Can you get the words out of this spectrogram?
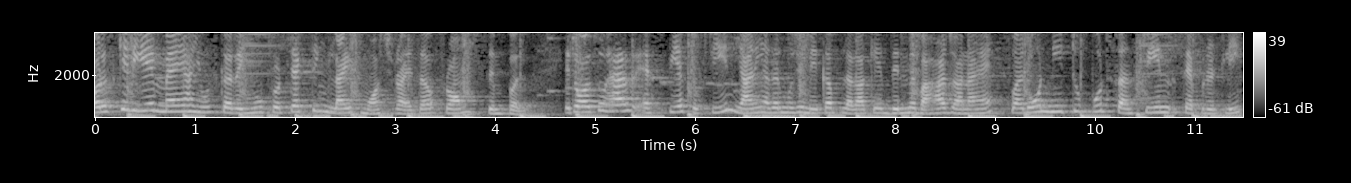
और उसके लिए मैं यहाँ यूज़ कर रही हूँ protecting light moisturiser from Simple it also has S P F fifteen यानी अगर मुझे मेकअप लगा के दिन में बाहर जाना है so I don't need to put sunscreen separately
